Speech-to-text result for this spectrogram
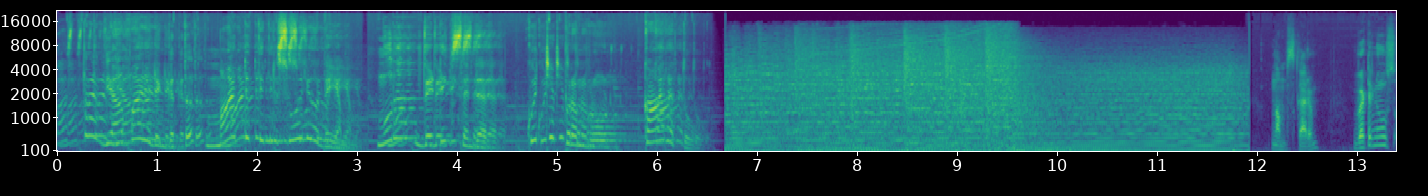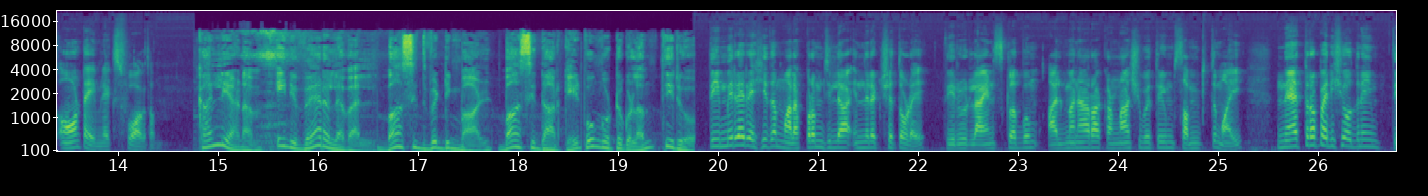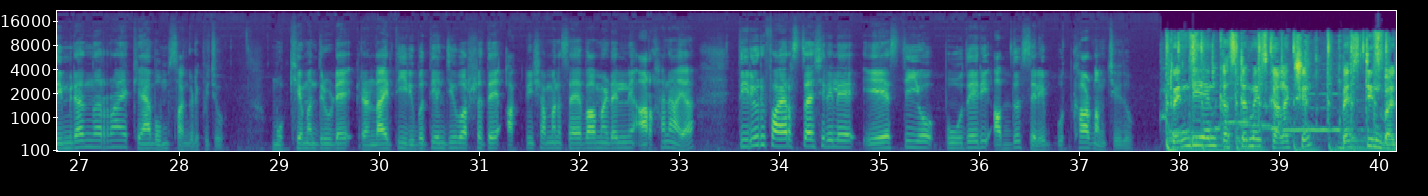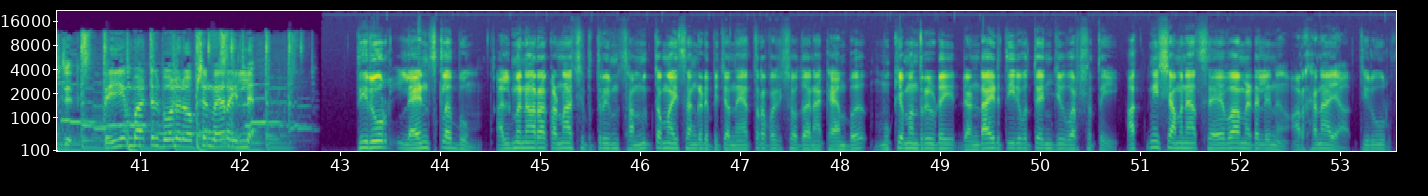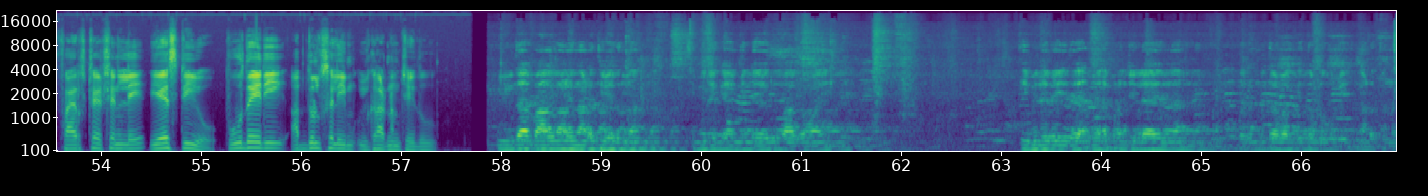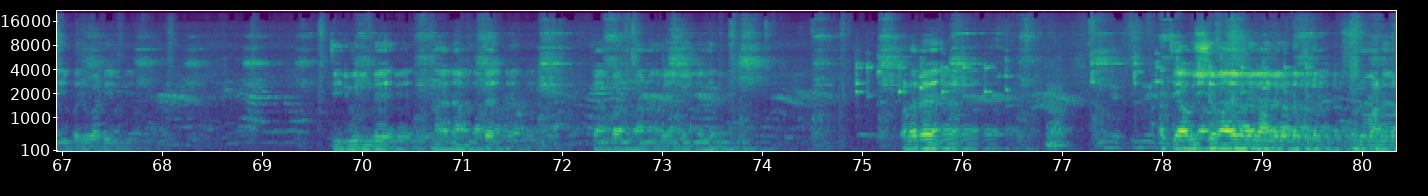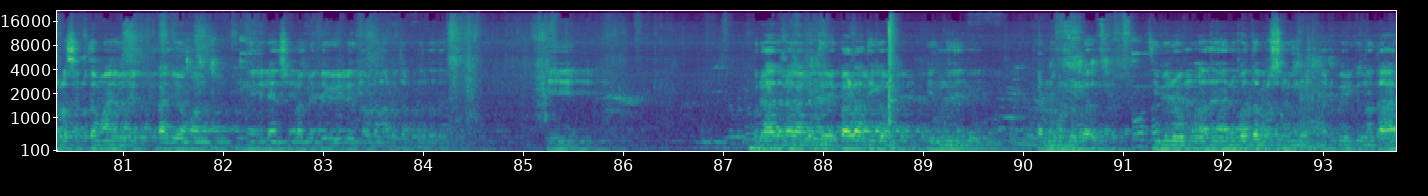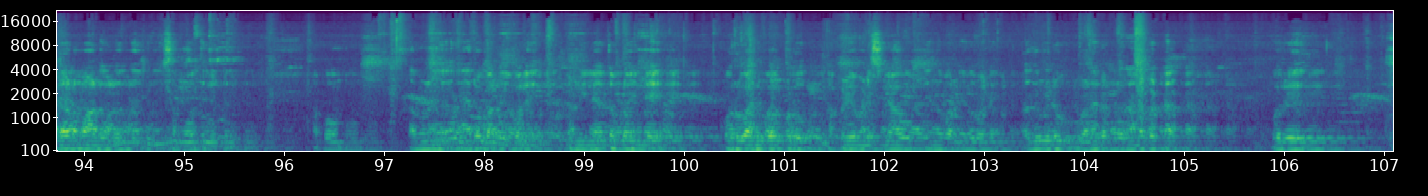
വസ്ത്ര വ്യാപാര രംഗത്ത് മാറ്റത്തിന്റെ സൂര്യോദയം. മുറ wedding centre Kuttippuram road Karathur. നമസ്കാരം. വെട്ടി ന്യൂസ് ഓൺ ടൈമിലേക്ക് സ്വാഗതം. കല്യാണം ഇനി വേറെ level. Basid wedding mall Basid arcade Poongottukulam Tirur. തിമിരരഹിത Malappuram ജില്ല എന്ന ലക്ഷ്യത്തോടെ തിരൂർ ലയൺസ് ക്ലബ്ബും അൽമനാറ കണ്ണാശുപത്രിയും സംയുക്തമായി നേത്രപരിശോധനയും തിമിര നിർണായ ക്യാമ്പും സംഘടിപ്പിച്ചു. മുഖ്യമന്ത്രിയുടെ രണ്ടായിരത്തി ഇരുപത്തിയഞ്ച് വർഷത്തെ അഗ്നിശമന സേവാ മെഡലിന് അർഹനായ തിരൂർ ഫയർ സ്റ്റേഷനിലെ A S T O Pootheri Abdul Salim ഉദ്ഘാടനം ചെയ്തു. Trendy and customise collection best in budget Theyyam പാട്ടിൽ പോലൊരു ഓപ്ഷൻ വേറെ ഇല്ല. തിരൂർ ലയൺസ് ക്ലബ്ബും അൽമനാറ കണ്ണാശുപത്രിയും സംയുക്തമായി സംഘടിപ്പിച്ച നേത്രപരിശോധന ക്യാമ്പ് മുഖ്യമന്ത്രിയുടെ രണ്ടായിരത്തി ഇരുപത്തിയഞ്ച് വർഷത്തെ അഗ്നിശമന സേവാ മെഡലിന് അർഹനായ തിരൂർ ഫയർ സ്റ്റേഷനിലെ A S T O Pootheri Abdul Salim ഉദ്ഘാടനം ചെയ്തു. വിവിധ ഭാഗങ്ങളിൽ നടത്തി വരുന്ന തിമിര ക്യാമ്പിന്റെ ഒരു ഭാഗമായി തിമിര പെയ്ത മലപ്പുറം ജില്ല എന്ന ഒരു മുദ്രാവാക്യത്തോടുകൂടി നടത്തുന്ന ഈ പരിപാടിയിൽ തിരൂരിന്റെ നാലാമത്തെ ക്യാമ്പാണെന്നാണ് അറിയാൻ കഴിഞ്ഞത്. വളരെ അത്യാവശ്യമായ ഒരു കാലഘട്ടത്തിലും ഒരു വളരെ പ്രസക്തമായ ഒരു കാര്യമാണ് ഇന്ന് ഇലയൻസ് ലയൻസ് ക്ലബിന്റെ കീഴിൽ ഇന്നിവിടെ നടത്തപ്പെടുന്നത്. ഈ പുരാതന കാലത്തേക്കാൾ അധികം ഇന്ന് കണ്ടുകൊണ്ടുള്ള തിമിരവും അതിന് അനുബന്ധ പ്രശ്നങ്ങളും അനുഭവിക്കുന്ന ധാരാളം ആളുകൾ ഇന്ന് സമൂഹത്തിലുണ്ട്. അപ്പോൾ നമ്മൾ ആരോ പറഞ്ഞ പോലെ കണ്ണില്ലാത്തപ്പോൾ അതിന്റെ കുറവ് അനുഭവപ്പെടും അപ്പോഴേ മനസ്സിലാവും എന്ന് പറഞ്ഞതുപോലെ. അതൊരു വളരെ പ്രധാനപ്പെട്ട ഒരു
